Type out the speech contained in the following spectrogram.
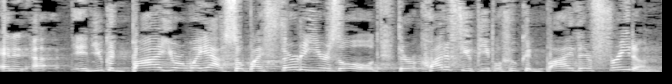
and, it, uh, and you could buy your way out. So by 30 years old, there were quite a few people who could buy their freedom.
